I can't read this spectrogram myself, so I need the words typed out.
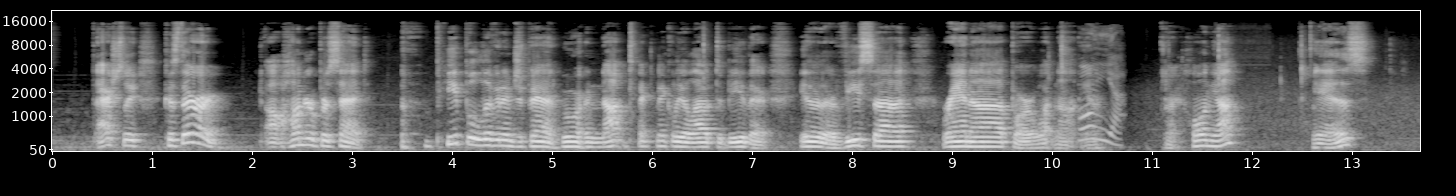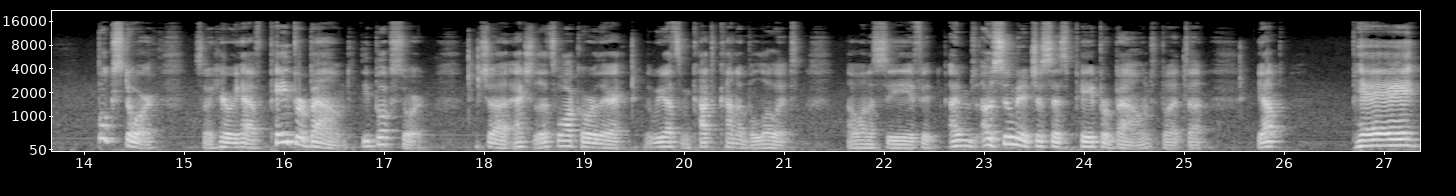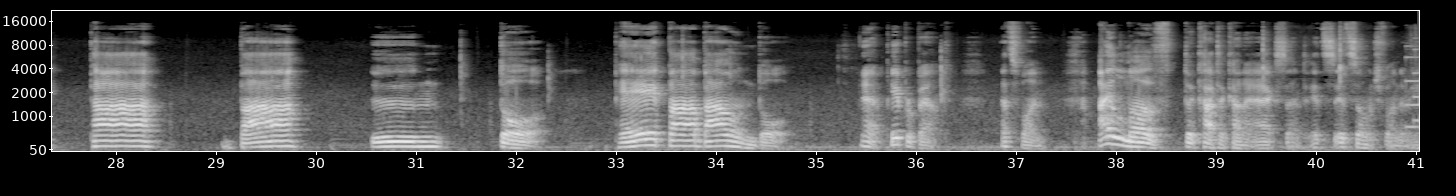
actually? Because there are hundred percent people living in Japan who are not technically allowed to be there. Either their visa ran up or whatnot. 本屋 All right, Honya is bookstore. So here we have Paperbound, the bookstore. Which uh, actually, let's walk over there. We got some katakana below it. I want to see if it. I'm assuming it just says paperbound, but uh, yep. Pe pa ba Yeah, paper bound. That's fun. I love the katakana accent. It's it's so much fun to me.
